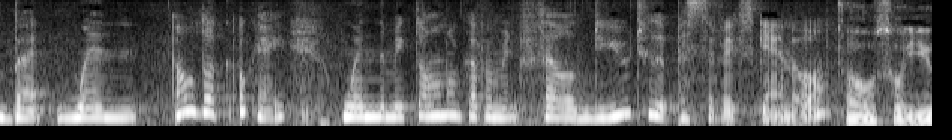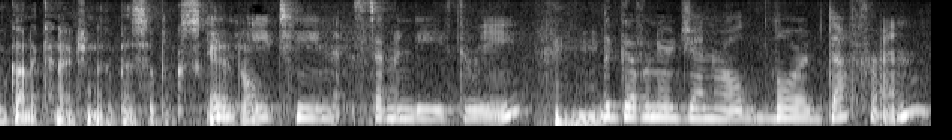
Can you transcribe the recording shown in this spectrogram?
but when oh look okay when the Macdonald government fell due to the Pacific scandal Oh, so you've got a connection to the Pacific scandal. in 1873, the Governor General Lord Dufferin.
